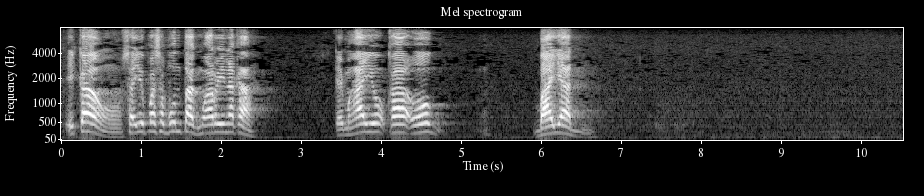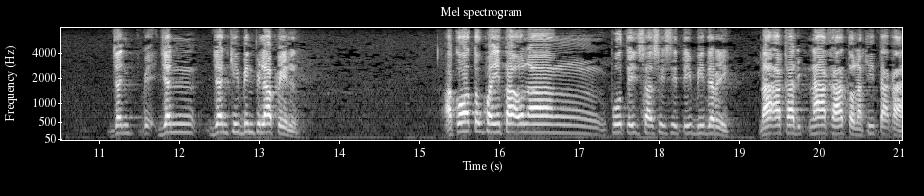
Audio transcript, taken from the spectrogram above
Ikaw, sa iyo pa sa buntag, moari na ka. Kay mangayo ka og bayad. Jan, Jan, Jan Kibin Pilapil. Ako atong pangitaon ang footage sa CCTV diri. Naaka, naaka to, nakita ka.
